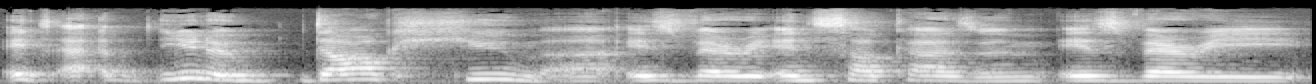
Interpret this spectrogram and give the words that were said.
It's uh, you know dark humor is very in sarcasm is very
